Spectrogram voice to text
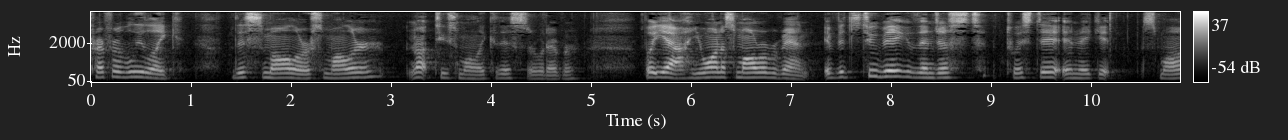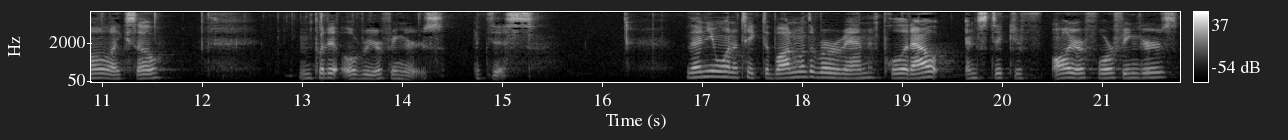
preferably like this small or smaller. Not too small like this or whatever. But yeah, you want a small rubber band. If it's too big, then just twist it and make it small like so. And put it over your fingers like this. Then you want to take the bottom of the rubber band, pull it out, and stick your all your four fingers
